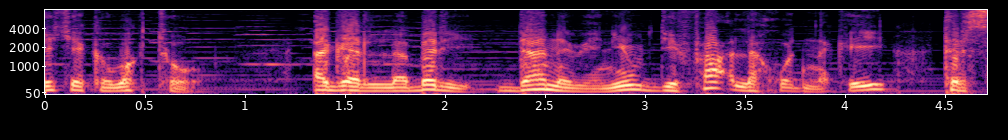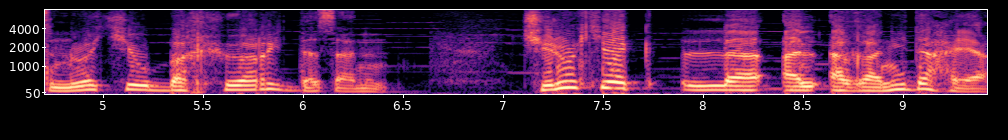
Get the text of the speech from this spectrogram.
یەکێکە وەک تۆ ئەگەر لەبەری دانەوێنی و دیفاع لە خۆدنەکەی ترسنوەکی و بە خوێڕی دەزانن چیرۆکێک لە ئەلئەغانیدا هەیە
